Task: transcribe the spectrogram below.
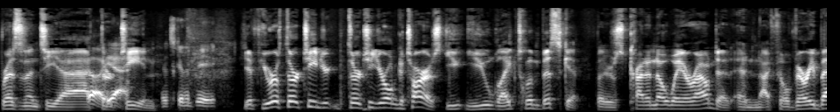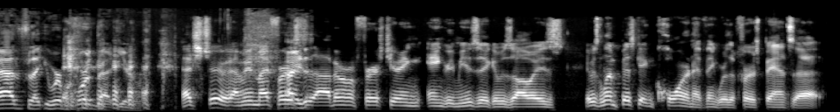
resonant to you at Oh, yeah. 13. It's gonna be If you're a 13 year, 13 year old guitarist, you you liked Limp Bizkit. There's kind of no way around it, and I feel very bad for that you were born that year. that's true. I mean, my first. I- I, uh, I remember first hearing angry music. It was always it was Limp Bizkit and Korn. I think were the first bands that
